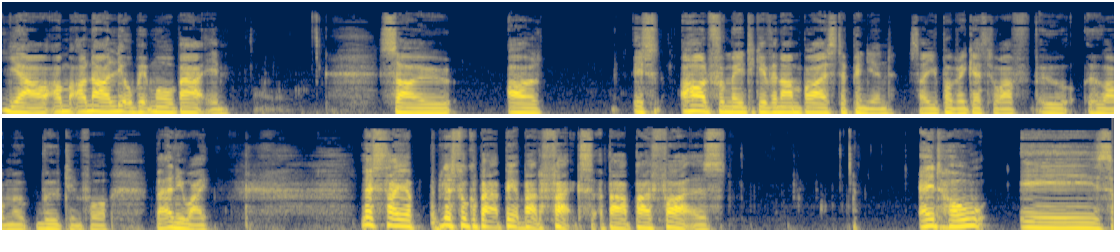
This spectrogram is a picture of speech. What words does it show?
yeah, I, I know a little bit more about him. So uh, it's hard for me to give an unbiased opinion. So you probably guess who, I've, who, who I'm rooting for. But anyway, let's say a, let's talk about a bit about the facts about both fighters. Ed Hall is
